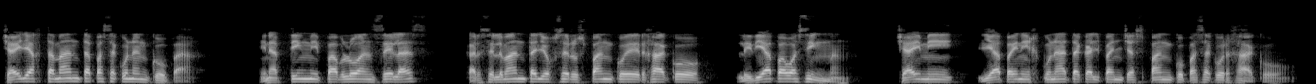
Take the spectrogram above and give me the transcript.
chay llaqtamanta pasakunankupaq. Hinaptinmi Pablo Ancelas, karcelmanta lluqseruspanku erqaku, lidiapa wasinman. Chaymi, llapa iniqkunata kallpanchaspanku pasakurqaku.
